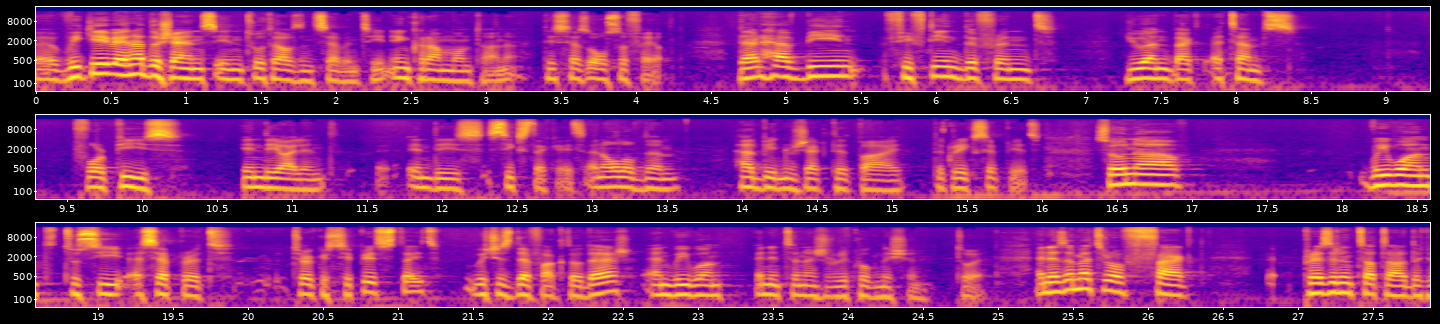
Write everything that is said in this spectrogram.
Uh, we gave another chance in 2017 in Crans-Montana. This has also failed. There have been 15 different UN-backed attempts for peace in the island uh, in these six decades, and all of them have been rejected by the Greek Cypriots. So now we want to see a separate Turkish Cypriot state, which is de facto there, and we want an international recognition to it. And as a matter of fact, President Tatar, the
